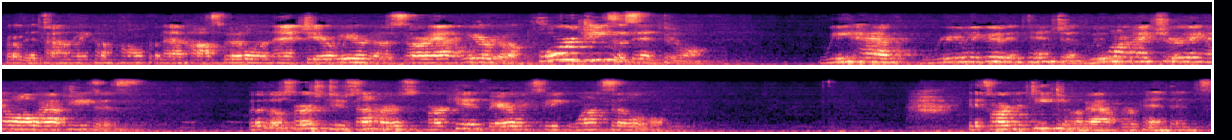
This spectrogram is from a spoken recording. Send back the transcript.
from the time they come home from that hospital in that chair. We are going to start out and we are going to pour Jesus into them. We have really good intentions. We want to make sure they know all about Jesus. But those first two summers, our kids barely speak one syllable. It's hard to teach them about repentance,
